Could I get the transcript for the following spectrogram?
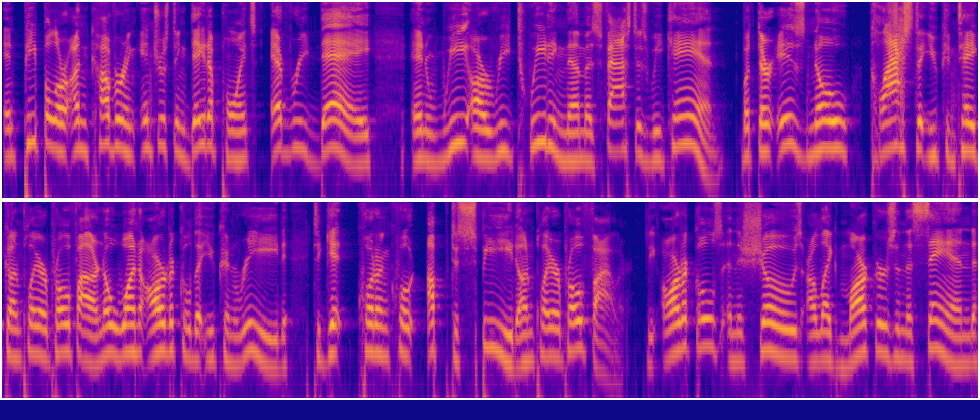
And people are uncovering interesting data points every day, and we are retweeting them as fast as we can. But there is no class that you can take on Player Profiler, no one article that you can read to get quote unquote up to speed on Player Profiler. The articles and the shows are like markers in the sand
